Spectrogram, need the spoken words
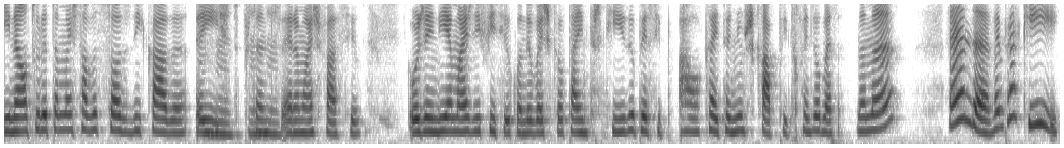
E na altura também estava só dedicada a uhum, isto, uhum, portanto uhum. era mais fácil. Hoje em dia é mais difícil, quando eu vejo que ele está entretido, eu penso tipo, ah, ok, tenho um escape. E de repente ele pensa, mamã, anda, vem para aqui,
